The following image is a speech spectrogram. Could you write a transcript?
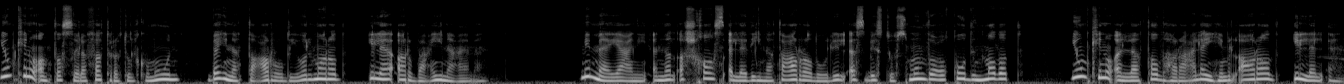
يمكن أن تصل فترة الكمون بين التعرض والمرض إلى أربعين عاماً. مما يعني أن الأشخاص الذين تعرضوا للأسبستوس منذ عقود مضت يمكن أن لا تظهر عليهم الأعراض إلا الآن.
